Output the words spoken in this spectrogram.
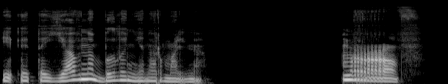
И это явно было ненормально. «Мррров!»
